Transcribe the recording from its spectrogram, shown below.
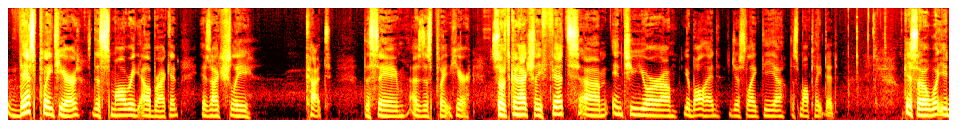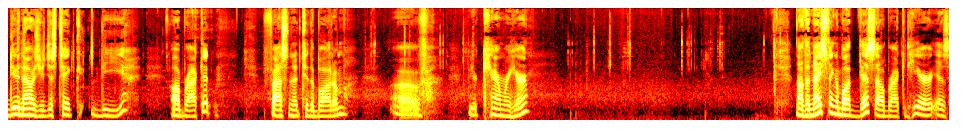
this plate here, this SmallRig L bracket, is actually cut the same as this plate here. So it's going to actually fit um, into your, um, your ball head, just like the, uh, the small plate did. Okay, so what you do now is you just take the uh, bracket, fasten it to the bottom of your camera here. Now the nice thing about this L bracket here is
